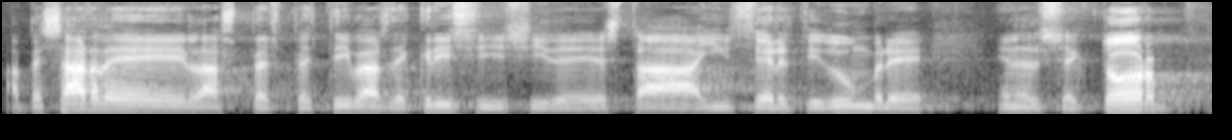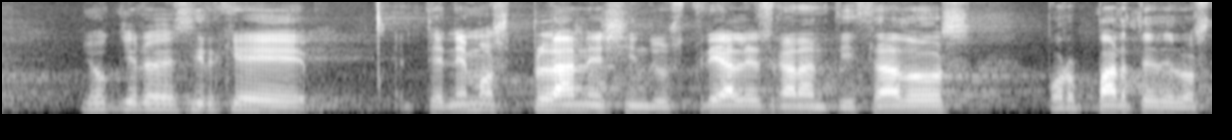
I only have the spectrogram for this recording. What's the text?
A pesar de las perspectivas de crisis y de esta incertidumbre en el sector. Yo quiero decir que tenemos planes industriales garantizados por parte de los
